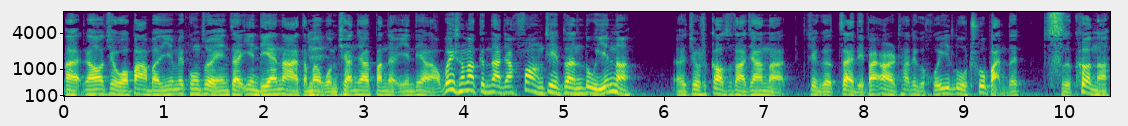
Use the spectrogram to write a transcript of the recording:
哎，然后就我爸爸因为工作原因在印第安纳，咱们我们全家搬到印第安纳。为什么要跟大家放这段录音呢？呃，就是告诉大家呢，这个在礼拜二他这个回忆录出版的此刻呢，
